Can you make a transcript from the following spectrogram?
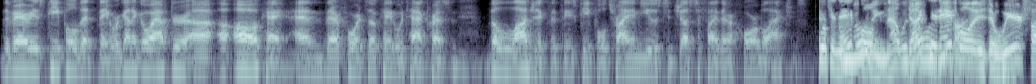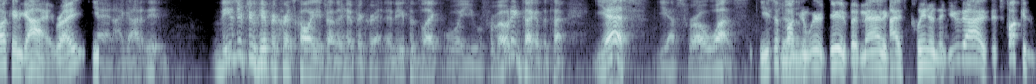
the various people that they were going to go after. Uh, uh, oh, okay, and therefore it's okay to attack Preston. The logic that these people try and use to justify their horrible actions. Doug promoting. That was Doug all you is a weird fucking guy, right? And I got it. These are two hypocrites calling each other hypocrite. And Ethan's like, well, you were promoting Tug at the time. Yes. Yes, Ro was. He's a Yeah. fucking weird dude, but man, the guy's cleaner than you guys. It's fucking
